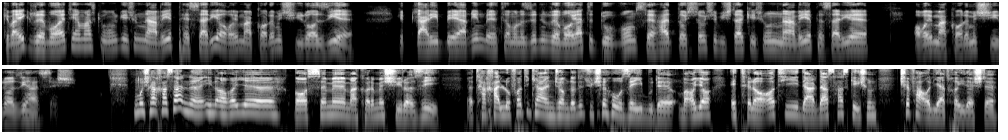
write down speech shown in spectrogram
که و یک روایتی هم هست که به که ایشون نوه پسری آقای مکارم شیرازیه که قریب به یقین به احتمال زیاد این روایت دوم صحت داشته باشه بیشتر که ایشون نوه پسری آقای مکارم شیرازی هستش. مشخصا این آقای قاسم مکارم شیرازی تخلفاتی که انجام داده تو چه حوزه ای بوده و آیا اطلاعاتی در دست هست که ایشون چه فعالیت هایی داشته؟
